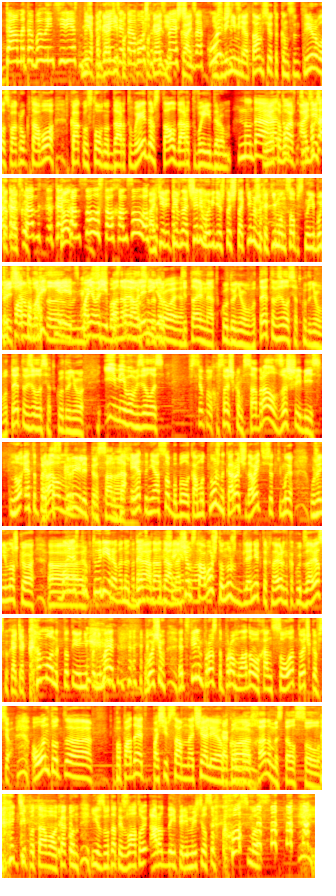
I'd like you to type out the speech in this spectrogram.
Там это было интересно. Не, погоди, претензия пог- того, что погоди, ты знаешь, чем закончится. извини меня, там все это концентрировалось вокруг того, как условно Дарт Вейдер стал Дарт Вейдером. Ну да. И это тут, важно. А типа, здесь как, какая- как, Стан- как как- Хан Соло стал Хан Соло. Охереть, ты вначале его видишь точно таким же, каким он, собственно, и будет Причем потом. вот, э, Охереть, мне очень понравилось вот героя. детально, откуда у него вот это взялось, откуда у него вот это взялось, откуда у него имя его взялось. Все по кусочкам собрал, зашибись. Но это при том... Раскрыли персонажа. Да, это не особо было кому-то нужно. Короче, давайте все-таки мы уже немножко... э, Более структурированно подойдем Да, да, к да. Начнем с того, вопроса. что нужно для некоторых, наверное, какую-то завязку, хотя, come on, кто-то ее не понимает. В общем, это фильм просто про молодого Хан Соло, точка, все. Он тут э, попадает почти в самом начале Как в... он был ханом и стал соло. типа того, как он из вот этой золотой орды переместился в космос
